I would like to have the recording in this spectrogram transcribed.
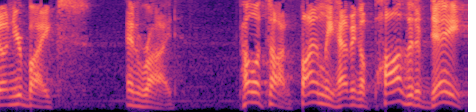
on your bikes and ride. Peloton finally having a positive day.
